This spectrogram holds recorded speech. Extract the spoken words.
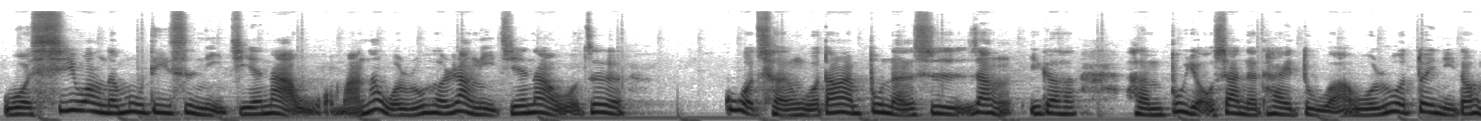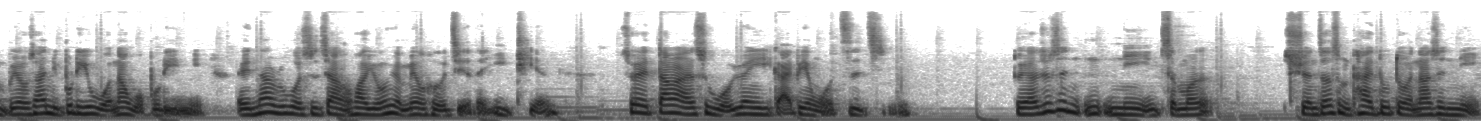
我希望的目的是你接纳我嘛，那我如何让你接纳我？这个过程，我当然不能是让一个。很不友善的态度啊！我如果对你都很不友善，你不理我，那我不理你。诶，那如果是这样的话，永远没有和解的一天。所以当然是我愿意改变我自己。对啊，就是你，怎么选择什么态度对我，那是你。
